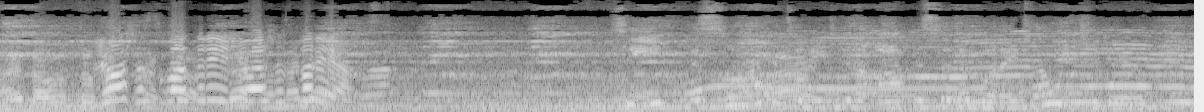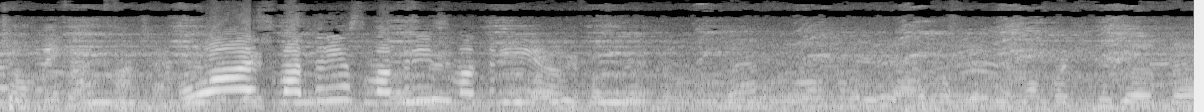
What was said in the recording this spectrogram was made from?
А это вот только Леша, что- смотри, Лёша, Леша, смотри. See, this is what happens when you do the opposite of what I tell you to do. Don't make eye contact. Ой, смотри, смотри, смотри. Он почти до, до...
